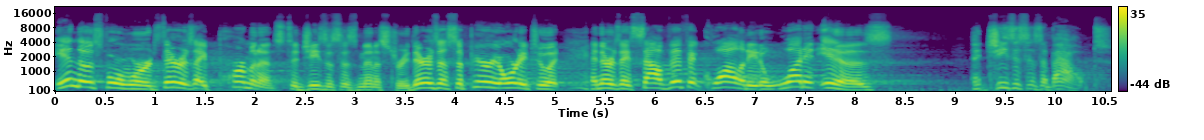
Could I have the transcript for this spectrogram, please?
in those four words, there is a permanence to Jesus' ministry. There is a superiority to it, and there is a salvific quality to what it is that Jesus is about.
